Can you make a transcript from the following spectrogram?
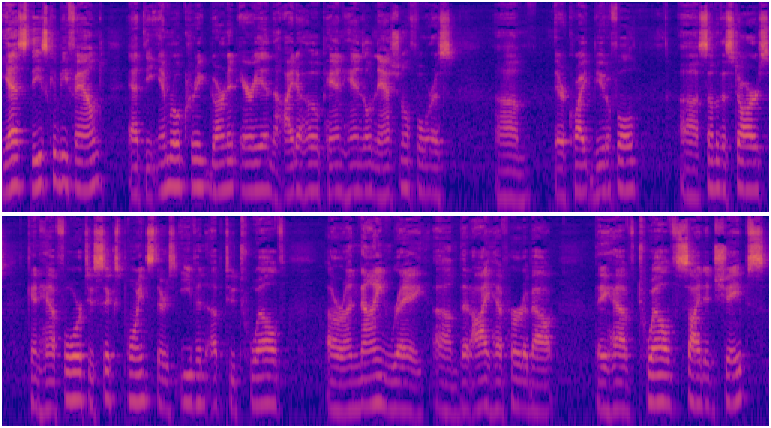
yes, these can be found at the Emerald Creek Garnet area in the Idaho Panhandle National Forest. Um, they're quite beautiful. Uh, some of the stars can have four to six points. There's even up to 12 or a nine ray um, that I have heard about. They have 12 sided shapes.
